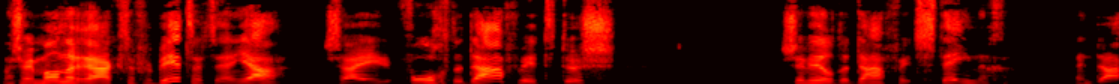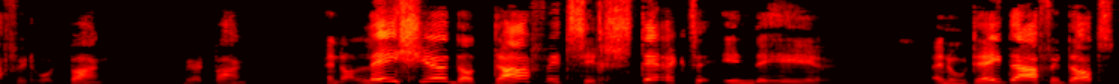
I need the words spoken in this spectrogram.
Maar zijn mannen raakten verbitterd en ja, zij volgden David, dus ze wilden David stenigen. En David wordt bang, werd bang. En dan lees je dat David zich sterkte in de Heer. En hoe deed David dat?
